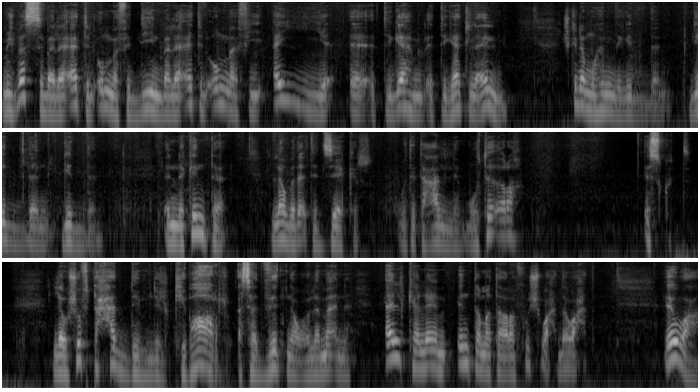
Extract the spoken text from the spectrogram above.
مش بس بلاءات الأمة في الدين بلاءات الأمة في أي آه، اتجاه من الاتجاهات العلمي. مش كده؟ مهم جدا جدا جدا إنك أنت لو بدأت تذاكر وتتعلم وتقرأ اسكت. لو شفت حد من الكبار أساتذتنا وعلمائنا قال كلام أنت ما تعرفوش واحدة واحدة اوعى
